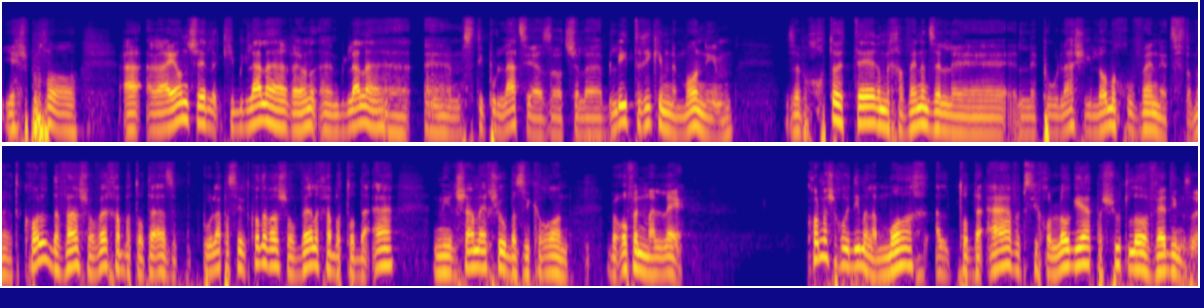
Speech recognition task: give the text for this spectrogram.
יש פה, הרעיון של, כי בגלל הרעיון, בגלל הסטיפולציה הזאת של בלי טריקים נמונים, זה פחות או יותר מכוון את זה לפעולה שהיא לא מכוונת. זאת אומרת, כל דבר שעובר לך בתודעה, זה פעולה פסיבית, כל דבר שעובר לך בתודעה נרשם איכשהו בזיכרון, באופן מלא. כל מה שאנחנו יודעים על המוח, על תודעה ופסיכולוגיה, פשוט לא עובד עם זה.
